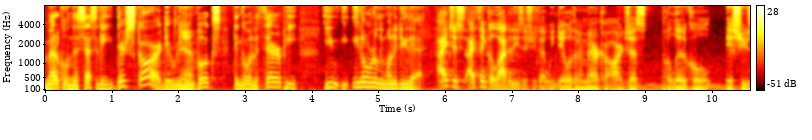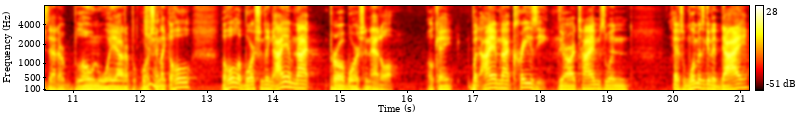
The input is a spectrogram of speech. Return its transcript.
medical necessity, they're scarred. They're reading Yeah. books. They're going to therapy. You you don't really want to do that. I just I think a lot of these issues that we deal with in America are just political issues that are blown way out of proportion. Yeah. Like the whole the whole abortion thing. I am not pro abortion at all. Okay? But I am not crazy. There are times when okay, if a woman's gonna die,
